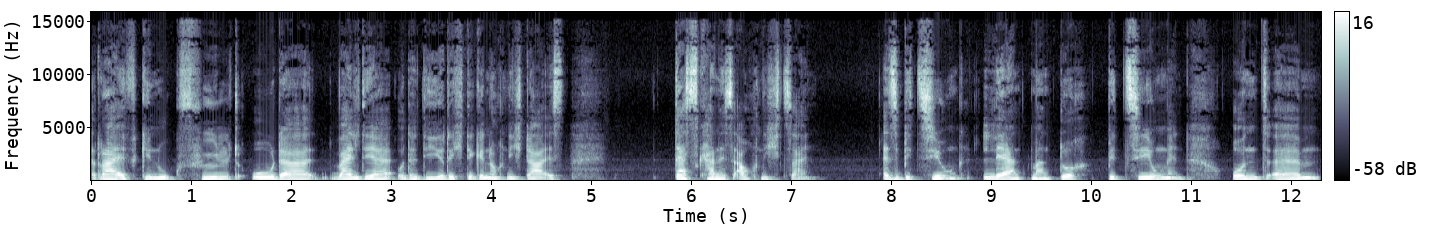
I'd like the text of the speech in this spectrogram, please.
reif genug fühlt oder weil der oder die Richtige noch nicht da ist, das kann es auch nicht sein. Also Beziehung lernt man durch Beziehungen und ähm,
